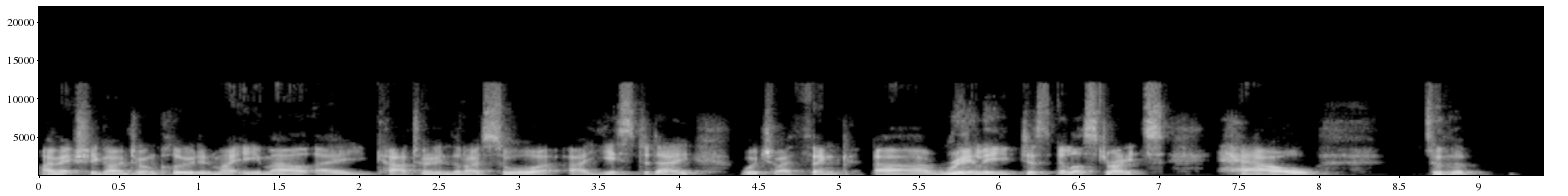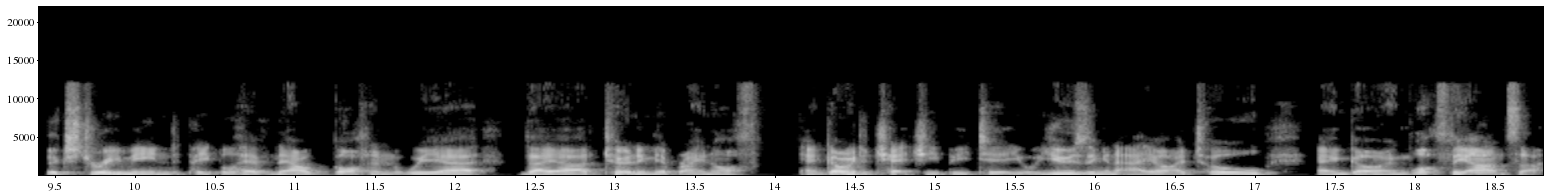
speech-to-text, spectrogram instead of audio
I'm actually going to include in my email a cartoon that I saw uh, yesterday, which I think uh, really just illustrates how, to the extreme end, people have now gotten where they are turning their brain off and going to ChatGPT or using an AI tool and going, what's the answer?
